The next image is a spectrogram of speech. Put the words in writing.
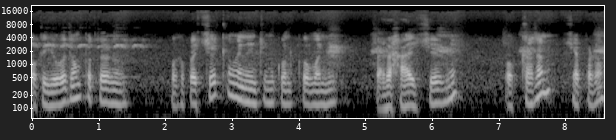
ఒక యువ దంపతులను ఒక ప్రత్యేకమైన ఇంటిని కొనుక్కోమని సలహా ఇచ్చేయని ఒక కథను చెప్పడం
